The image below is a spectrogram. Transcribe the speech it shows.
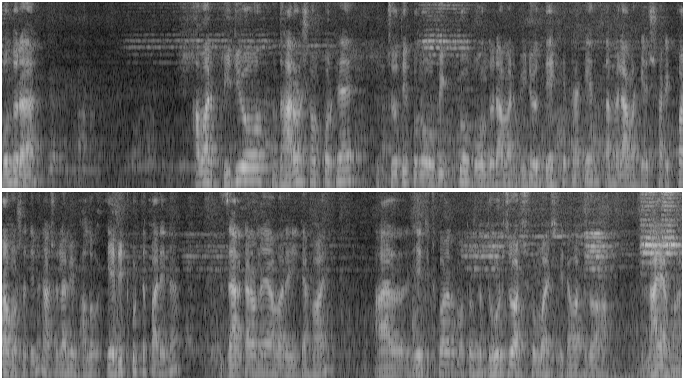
বন্ধুরা, আমার ভিডিও ধারণ সম্পর্কে যদি কোনো অভিজ্ঞ বন্ধুরা আমার ভিডিও দেখে থাকেন, তাহলে আমাকে সঠিক পরামর্শ দেবেন। আসলে আমি ভালো এডিট করতে পারি না, যার কারণে আমার এইটা হয়। আর এডিট করার মতো ধৈর্য আর সময় সেটা আসলে নাই আমার।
